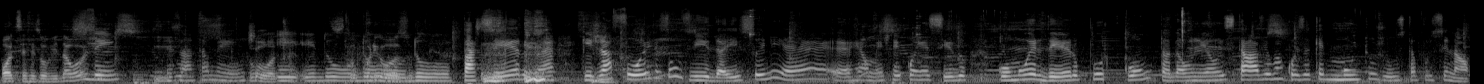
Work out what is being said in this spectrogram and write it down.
pode ser resolvida hoje. Sim, exatamente. Do e, e, do, do, do, parceiro, né, que já foi resolvida. Isso ele é, é, realmente reconhecido como herdeiro por conta da união estável, uma coisa que é muito justa, por sinal.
